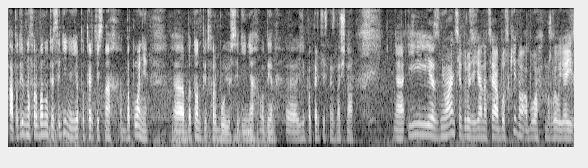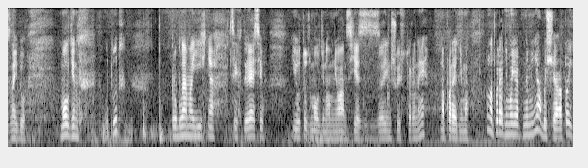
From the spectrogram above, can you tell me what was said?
А потрібно фарбанути сидіння, є потертість на батоні. Е, Батон підфарбую сидіння один, Е, є потертість незначна. І з нюансів, друзі, я на це або скину, або можливо я їх знайду. Молдінг отут, проблема їхня цих ДСів. І отут з молдінгом нюанс є з іншої сторони на передньому. Ну, на передньому я б не міняв би ще, а той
